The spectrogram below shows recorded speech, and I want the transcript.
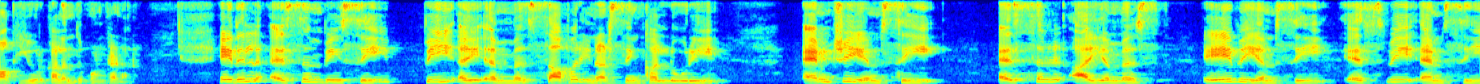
ஆகியோர் கலந்து கொண்டனர். இதில் எஸ்எம்பிசி பிஐஎம்எஸ் சபரி நர்சிங் கல்லூரி எம்ஜிஎம்சி எஸ்எல்ஐஎம்எஸ் ஏவிஎம்சி எஸ்விஎம்சி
